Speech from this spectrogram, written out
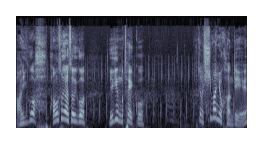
아 이거 하, 방송에서 이거 얘기 못하겠고. 좀 심한 욕하는데 얘?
